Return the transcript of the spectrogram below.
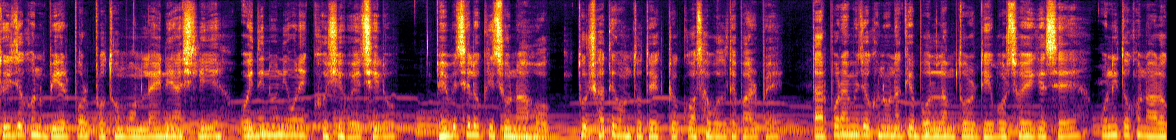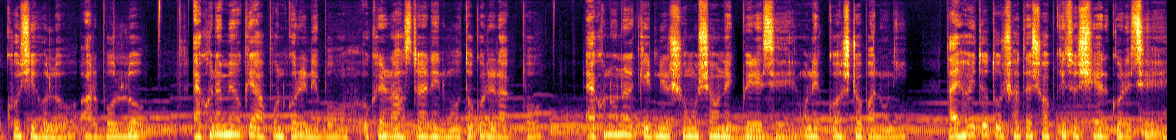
তুই যখন বিয়ের পর প্রথম অনলাইনে আসলি, ওই দিন উনি অনেক খুশি হয়েছিল। ভেবেছিল কিছু না হোক, তোর সাথে অন্তত একটু কথা বলতে পারবে। তারপর আমি যখন ওনাকে বললাম তোর ডিভোর্স হয়ে গেছে, উনি তখন আরও খুশি হলো আর বলল, এখন আমি ওকে আপন করে নেব, ওকে রাজধানীর মতো করে রাখব। এখন ওনার কিডনির সমস্যা অনেক বেড়েছে, অনেক কষ্ট পান উনি। তাই হয়তো তোর সাথে সব কিছু শেয়ার করেছে।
